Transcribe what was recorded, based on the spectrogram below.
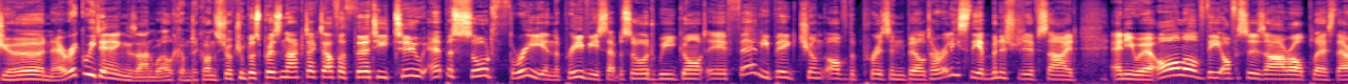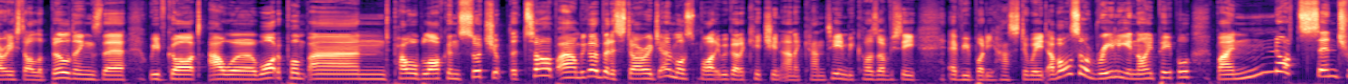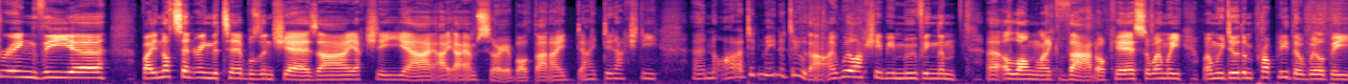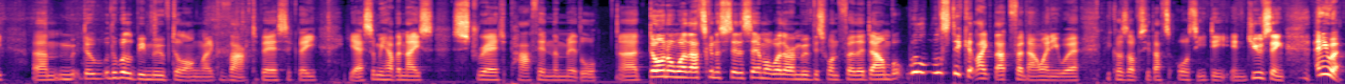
Generic greetings and welcome to Construction Plus Prison Architect Alpha 32, Episode 3. In the previous episode, we got a fairly big chunk of the prison built, or at least the administrative side. Anyway, all of the offices are all placed there, at least all the buildings there. We've got our water pump and power block and such up the top, and we got a bit of storage, and most importantly, we've got a kitchen and a canteen because obviously everybody has to eat. I've also really annoyed people by not centering the uh, by not centering the tables and chairs. I actually, yeah, I, I, am sorry about that. I, I did actually, uh, no, I didn't mean to do that. I will actually be moving them uh, along like that. Okay, so when we when we do them properly, there will be um, there, they will be moved along like that, basically. Yes, and we have a nice straight path in the middle. Uh, don't know whether that's going to stay the same or whether I move this one further down, but we'll we'll stick it like that for now anyway, because obviously that's OCD inducing. Anyway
